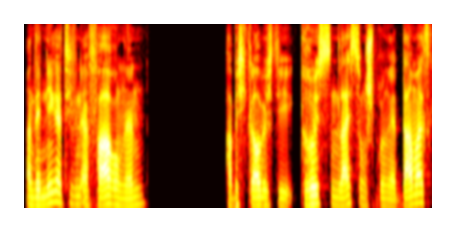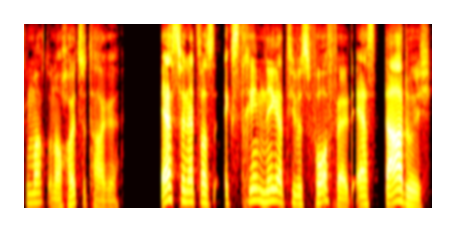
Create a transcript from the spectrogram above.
an den negativen Erfahrungen habe ich, glaube ich, die größten Leistungssprünge damals gemacht und auch heutzutage. Erst wenn etwas extrem Negatives vorfällt, erst dadurch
